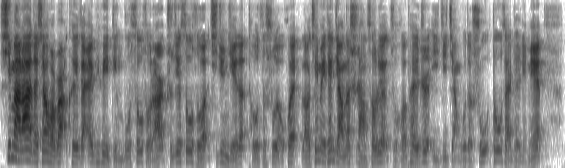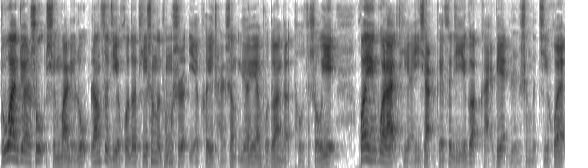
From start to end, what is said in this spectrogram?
喜马拉雅的小伙伴可以在 APP 顶部搜索栏直接。搜索齐俊杰的投资书友会，老齐每天讲的市场策略、组合配置以及讲过的书都在这里面。读万卷书，行万里路，让自己获得提升的同时，也可以产生源源不断的投资收益。欢迎过来体验一下，给自己一个改变人生的机会。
